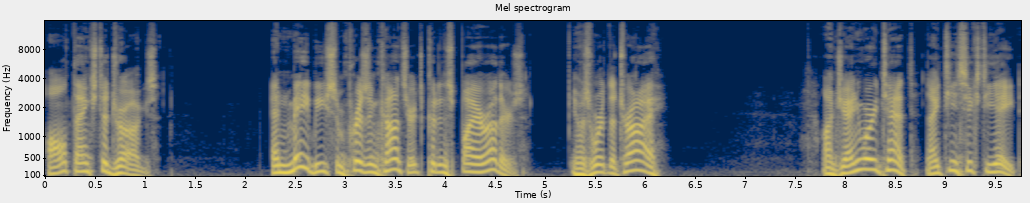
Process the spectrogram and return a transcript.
all thanks to drugs. And maybe some prison concerts could inspire others. It was worth a try. On January 10, 1968,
